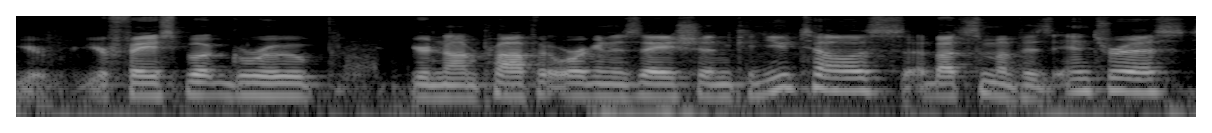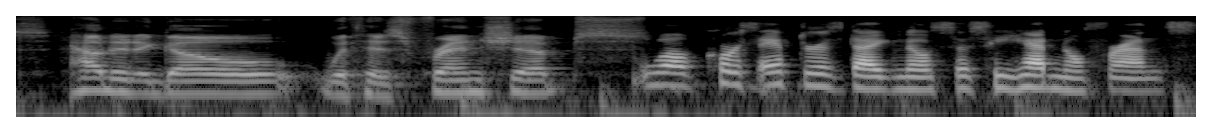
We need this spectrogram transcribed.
your, your Facebook group your nonprofit organization. Can you tell us about some of his interests? How did it go with his friendships? Well, of course, after his diagnosis, he had no friends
